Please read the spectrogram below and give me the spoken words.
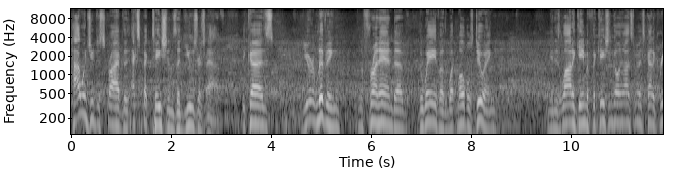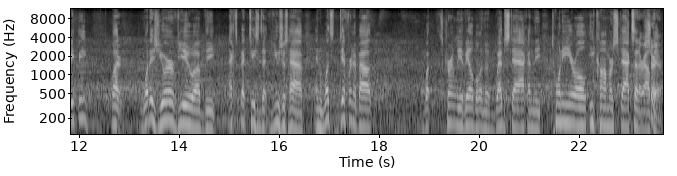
how would you describe the expectations that users have? Because you're living on the front end of the wave of what mobile's doing. I mean, there's a lot of gamification going on, some of it's kind of creepy, but sure. what is your view of the expectations that users have, and what's different about what's currently available in the web stack and the 20-year-old e-commerce stacks that are out sure. there?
